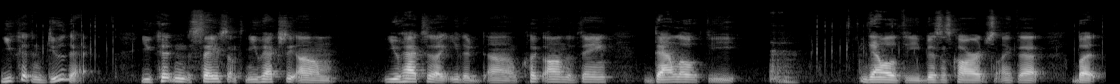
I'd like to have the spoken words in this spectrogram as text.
you couldn't do that. You couldn't save something. You actually um you had to like either um, click on the thing, download the download the business card, something like that. But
